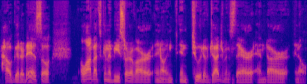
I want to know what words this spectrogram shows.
how good it is so a lot of that's going to be sort of our you know in, intuitive judgments there and our you know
